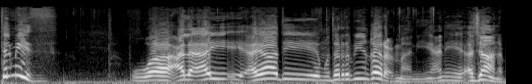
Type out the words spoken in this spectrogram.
تلميذ وعلى أي أيادي مدربين غير عماني يعني أجانب.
